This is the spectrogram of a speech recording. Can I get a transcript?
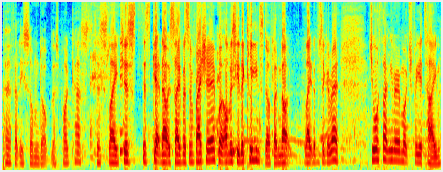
perfectly summed up this podcast. Just like just just getting outside for some fresh air, but obviously the clean stuff and not lighting up a cigarette. Jo, thank you very much for your time.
